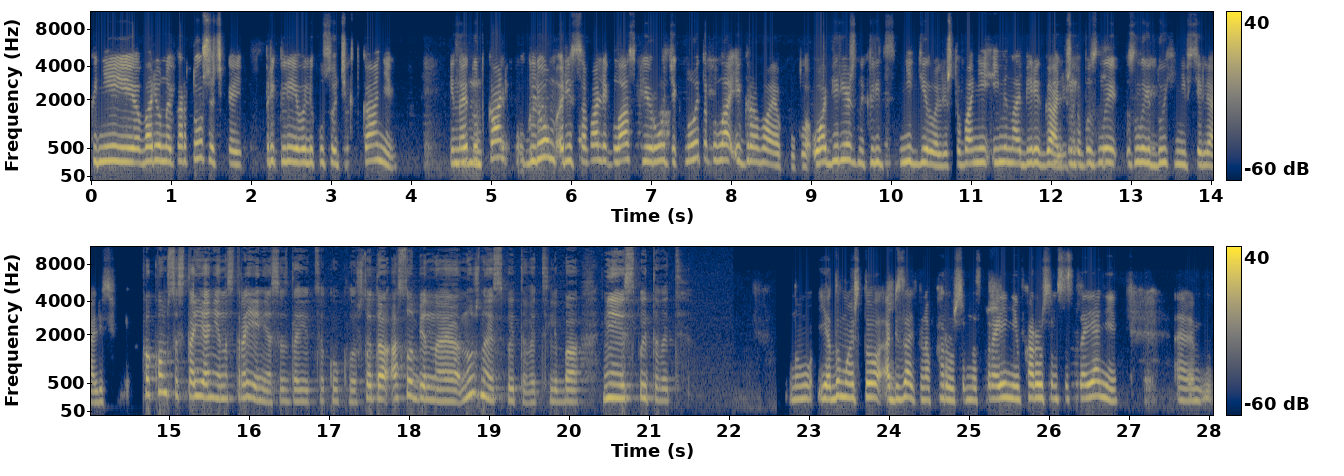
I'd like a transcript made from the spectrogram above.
к ней вареной картошечкой приклеивали кусочек ткани, и на эту ткань углем рисовали глазки и ротик, но это была игровая кукла. У обережных лиц не делали, чтобы они именно оберегали, чтобы злые, злые духи не вселялись в них. В каком состоянии настроения создаются куклы? Что-то особенное нужно испытывать, либо не испытывать? Ну, я думаю, что обязательно в хорошем настроении, в хорошем состоянии, эм,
